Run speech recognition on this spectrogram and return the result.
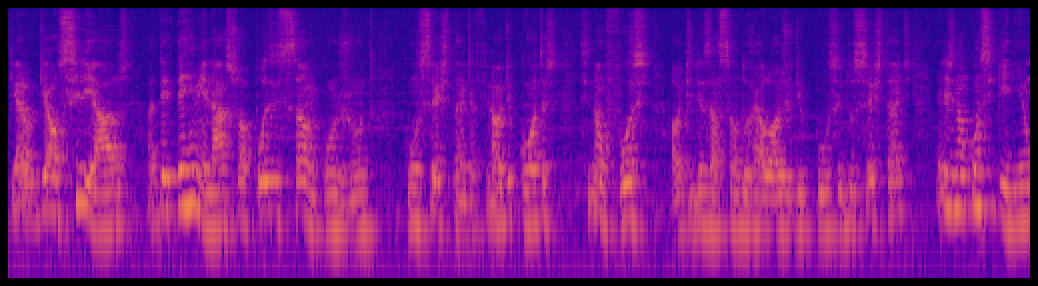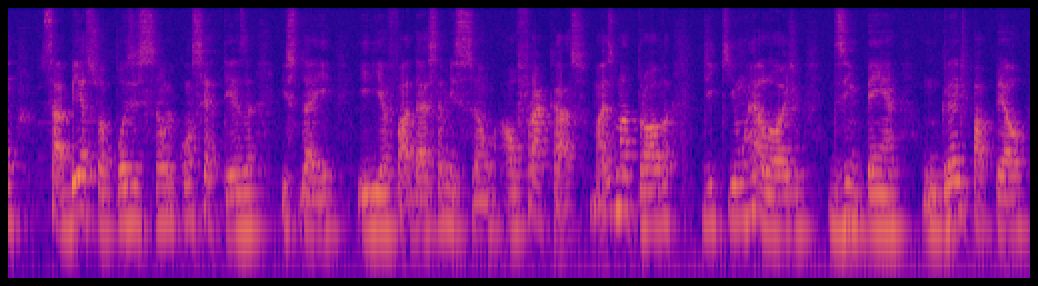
que era o de auxiliá-los a determinar sua posição em conjunto com o sextante. Afinal de contas, se não fosse a utilização do relógio de pulso e do sextante, eles não conseguiriam saber a sua posição e com certeza isso daí iria fadar essa missão ao fracasso. Mais uma prova de que um relógio desempenha um grande papel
